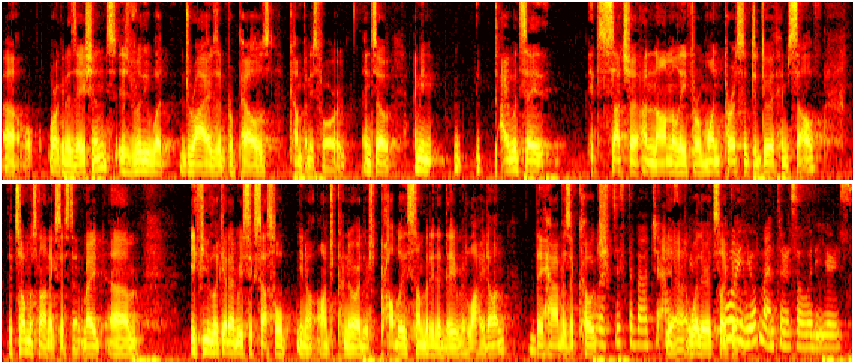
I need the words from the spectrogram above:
uh, organizations is really what drives and propels companies forward. And so, I mean, I would say it's such an anomaly for one person to do it himself. It's almost non-existent, right? Um, if you look at every successful, you know, entrepreneur, there's probably somebody that they relied on, they have as a coach. I was just about to ask yeah, you. whether it's like who a, are your mentors over the years?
